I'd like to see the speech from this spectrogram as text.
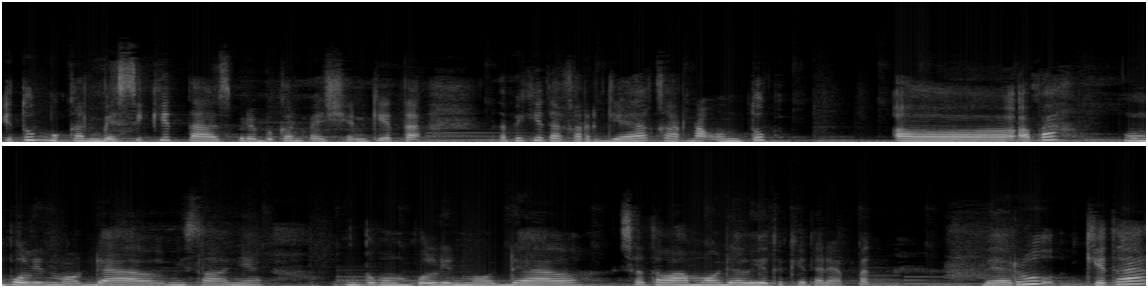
itu bukan basic kita sebenarnya bukan passion kita. Tapi kita kerja karena untuk eh, apa ngumpulin modal. Misalnya untuk ngumpulin modal setelah modal itu kita dapat baru kita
